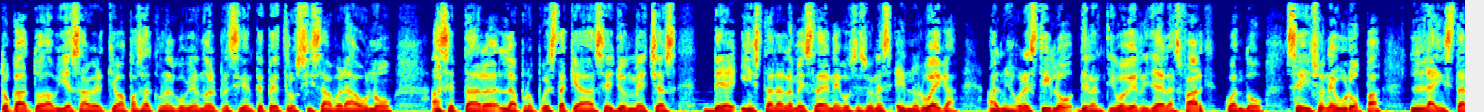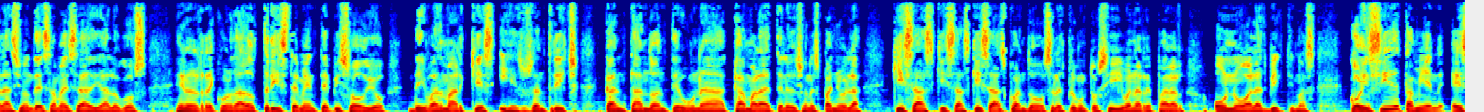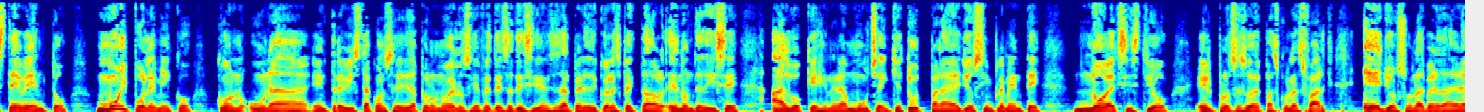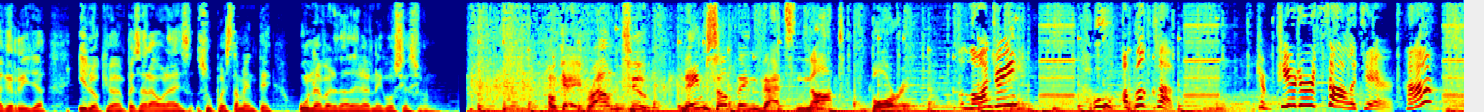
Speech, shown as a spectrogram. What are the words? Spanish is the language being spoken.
Toca todavía saber qué va a pasar con el gobierno del presidente Petro, si sabrá o no aceptar la propuesta que hace John Mechas de instalar la mesa de negociaciones en Noruega, al mejor estilo de la antigua guerrilla de las FARC, cuando se hizo en Europa la instalación de esa mesa de diálogos en el recordado tristemente episodio de Iván Márquez y Jesús Antrich cantando ante una cámara de televisión española, quizás, quizás, quizás, cuando se les preguntó si iban a reparar o no a las víctimas. Coincide también este evento muy polémico con una entrevista concedida por uno de los jefes de esas disidencias al periódico El Espectador, en donde dice algo que genera mucha inquietud. Para ellos simplemente no existió el proceso de paz con las FARC. Ellos son la verdadera guerrilla y lo que va a empezar ahora es supuestamente una verdadera negociación. Okay, round two. Name something that's not boring. A laundry? Ooh, a book club. Computer solitaire, huh?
